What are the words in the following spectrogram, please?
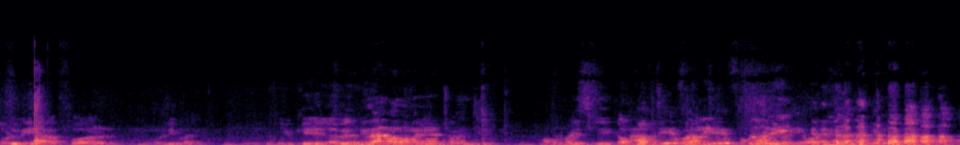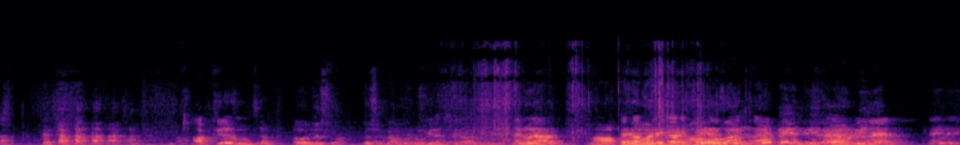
What do we have for Holy Bhai? UK 11. Do you have how many Jordan 3? Obviously, come आप on. J1, Sorry, J4, sorry. आपके लिए कौन सा? Oh, this one. This should come. हो गया यार नहीं नो यार हाँ, पहनना पड़ेगा ऐसे हाँ, होगा। अरे पहन के पहन भी है। नहीं नहीं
